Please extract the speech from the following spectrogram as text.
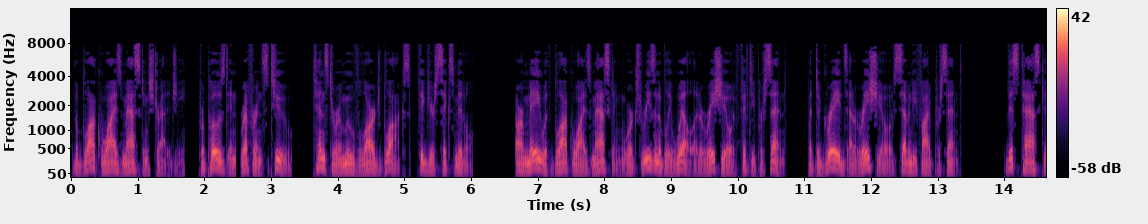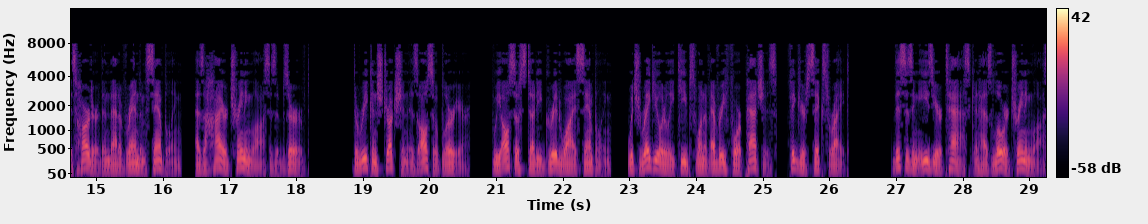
The block wise masking strategy, proposed in Reference 2, tends to remove large blocks, Figure 6 middle. Our MAE with block wise masking works reasonably well at a ratio of 50%, but degrades at a ratio of 75%. This task is harder than that of random sampling, as a higher training loss is observed. The reconstruction is also blurrier. We also study grid wise sampling, which regularly keeps one of every four patches, figure 6 right. This is an easier task and has lower training loss.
